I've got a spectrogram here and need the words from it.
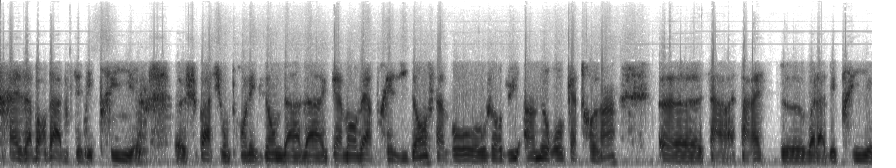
très abordable. C'est des prix, euh, euh, je sais pas, si on prend l'exemple d'un camembert président, ça vaut aujourd'hui 1,80€. Euh, ça, ça reste euh, voilà des prix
